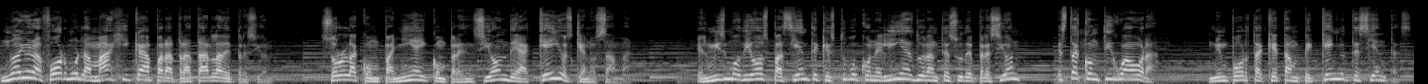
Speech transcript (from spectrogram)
No hay una fórmula mágica para tratar la depresión, solo la compañía y comprensión de aquellos que nos aman. El mismo Dios paciente que estuvo con Elías durante su depresión está contigo ahora. No importa qué tan pequeño te sientas,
